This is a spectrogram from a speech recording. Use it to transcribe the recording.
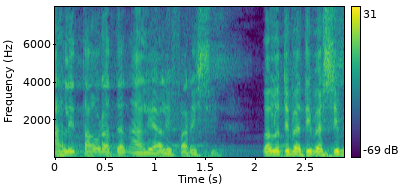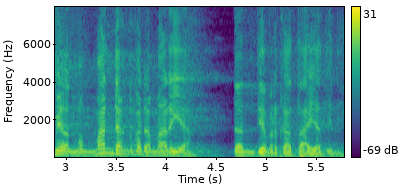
ahli Taurat dan ahli-ahli Farisi. Lalu tiba-tiba Simeon memandang kepada Maria dan dia berkata ayat ini.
